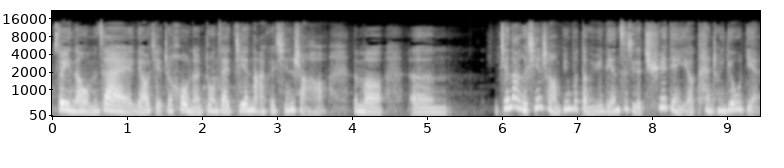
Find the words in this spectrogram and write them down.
所以呢，我们在了解之后呢，重在接纳和欣赏哈。那么，嗯。接纳和欣赏并不等于连自己的缺点也要看成优点，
